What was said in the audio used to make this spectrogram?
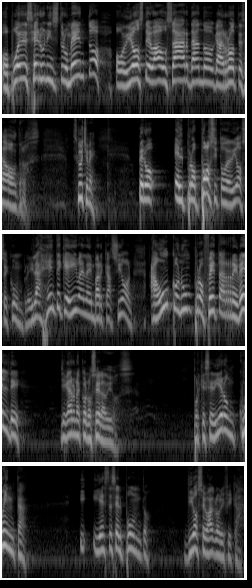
O puede ser un instrumento o Dios te va a usar dando garrotes a otros. Escúcheme, pero el propósito de Dios se cumple. Y la gente que iba en la embarcación, aún con un profeta rebelde, llegaron a conocer a Dios. Porque se dieron cuenta, y, y este es el punto, Dios se va a glorificar.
